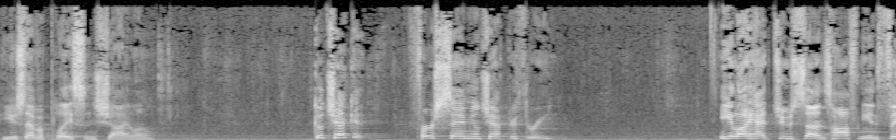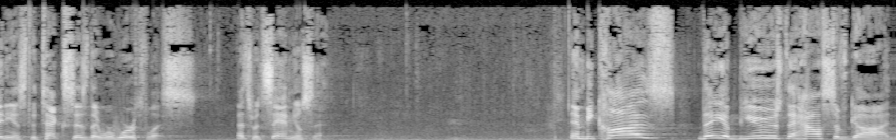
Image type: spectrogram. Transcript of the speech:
He used to have a place in Shiloh. Go check it. 1 Samuel chapter 3. Eli had two sons, Hophni and Phinehas. The text says they were worthless. That's what Samuel said. And because they abused the house of God,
